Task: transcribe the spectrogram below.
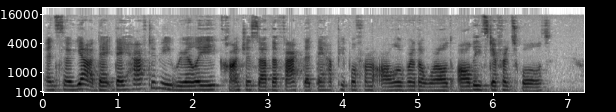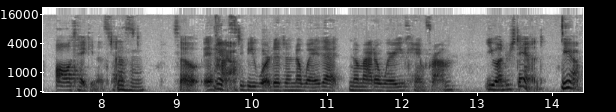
and so yeah they, they have to be really conscious of the fact that they have people from all over the world all these different schools all taking this test so it Mm-hmm. Yeah. has to be worded in a way that no matter where you came from you understand yeah.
